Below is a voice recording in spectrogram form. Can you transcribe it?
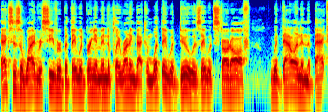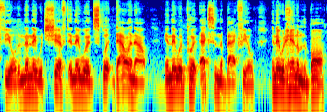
X is a wide receiver, but they would bring him in to play running back. And what they would do is they would start off with Dallan in the backfield, and then they would shift and they would split Dallan out and they would put X in the backfield and they would hand him the ball.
